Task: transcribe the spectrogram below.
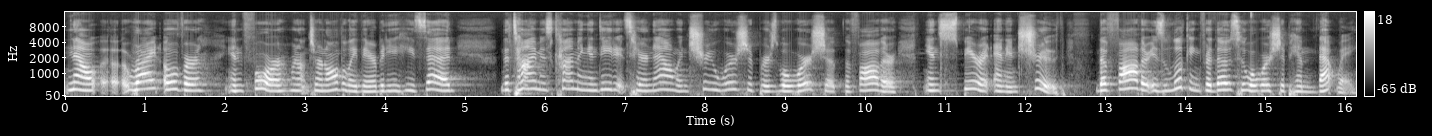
Now, uh, right over in 4, we're not turning all the way there, but he, he said, The time is coming, indeed it's here now, when true worshipers will worship the Father in spirit and in truth. The Father is looking for those who will worship him that way.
